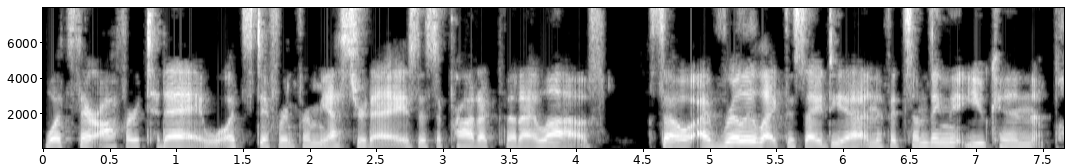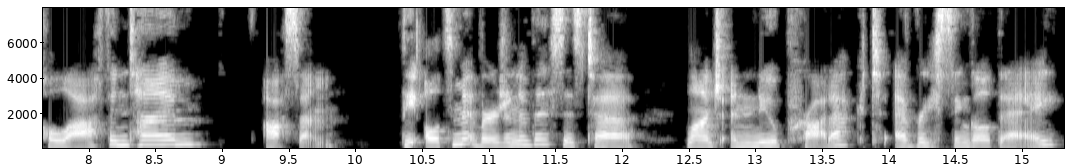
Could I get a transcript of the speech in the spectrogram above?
what's their offer today? What's different from yesterday? Is this a product that I love? So I really like this idea. And if it's something that you can pull off in time, awesome. The ultimate version of this is to launch a new product every single day.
